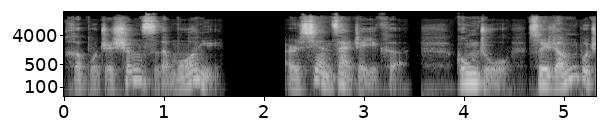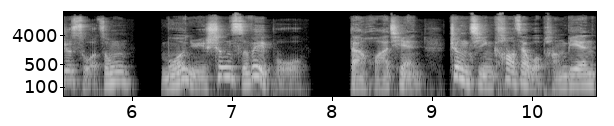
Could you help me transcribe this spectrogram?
和不知生死的魔女，而现在这一刻，公主虽仍不知所踪，魔女生死未卜，但华倩正紧靠在我旁边，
